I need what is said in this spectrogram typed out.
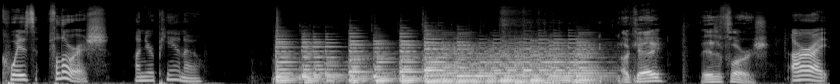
quiz flourish on your piano? Okay, there's a flourish. All right.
